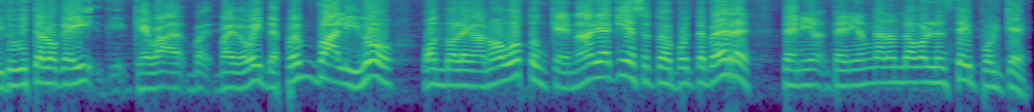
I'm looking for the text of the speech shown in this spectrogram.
Y tuviste lo que, que by the way, después validó cuando le ganó a Boston, que nadie aquí, excepto Deporte PR, tenía, tenían ganando a Golden State. ¿Por qué?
